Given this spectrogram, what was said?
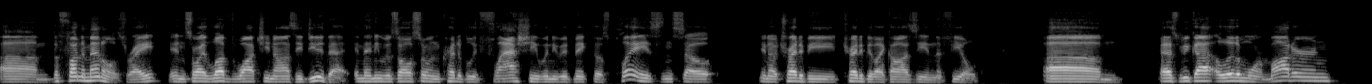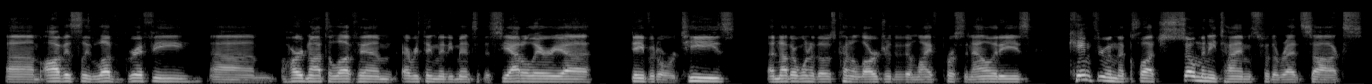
um, the fundamentals, right? And so I loved watching Ozzie do that. And then he was also incredibly flashy when he would make those plays. And so, you know, try to be try to be like Ozzie in the field. Um, as we got a little more modern, um, obviously loved Griffey. Um, hard not to love him. Everything that he meant to the Seattle area. David Ortiz, another one of those kind of larger than life personalities. came through in the clutch so many times for the Red Sox.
